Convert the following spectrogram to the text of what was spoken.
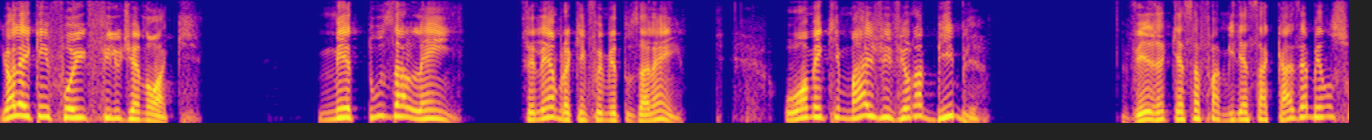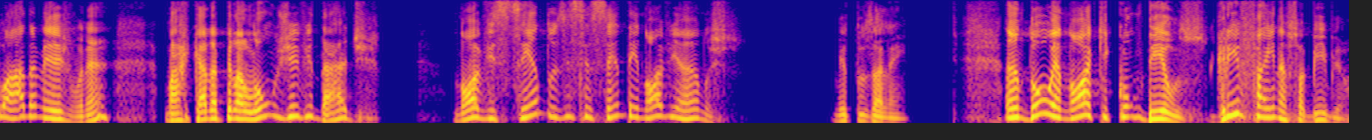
E olha aí quem foi filho de Enoque. Metusalém. Você lembra quem foi Metusalém? O homem que mais viveu na Bíblia. Veja que essa família, essa casa é abençoada mesmo, né? Marcada pela longevidade. 969 anos. Metusalém. Andou Enoque com Deus. Grifa aí na sua Bíblia.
